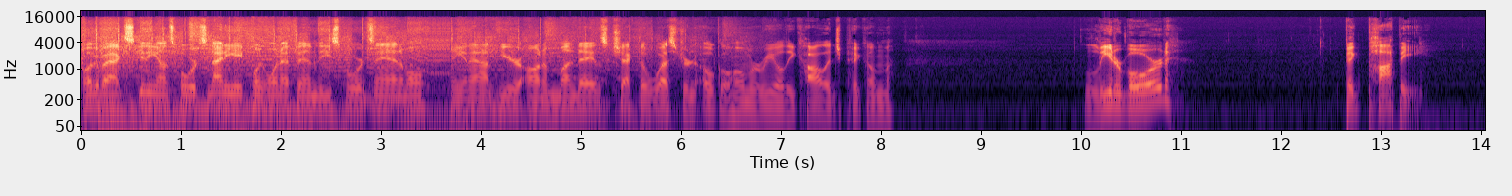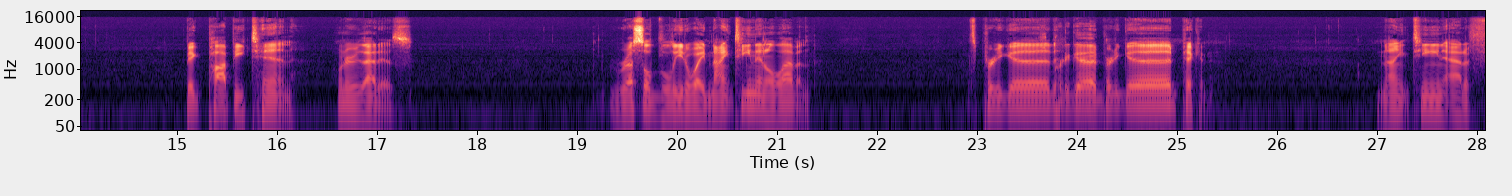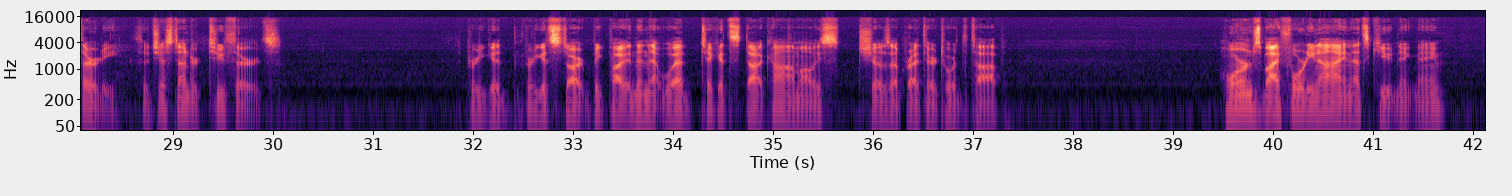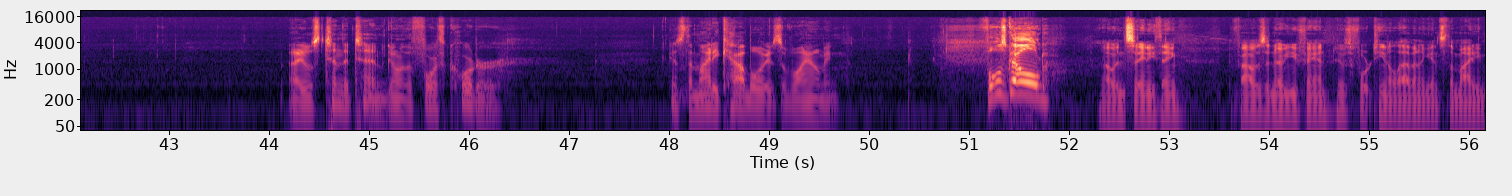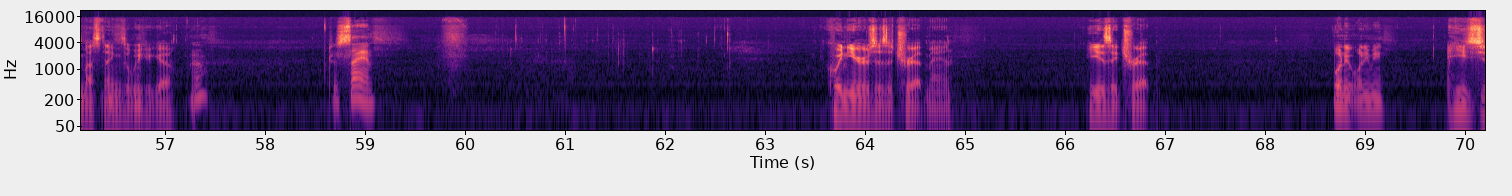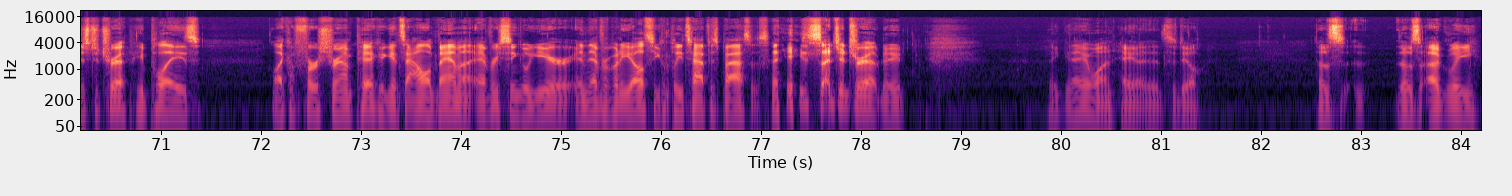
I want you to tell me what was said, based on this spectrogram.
Welcome back, Skinny on Sports 98.1 FM, the sports animal, hanging out here on a Monday. Let's check the Western Oklahoma Realty College Pick'em leaderboard. Big Poppy. Big Poppy 10. Wonder who that is. Wrestled the lead away 19 and 11. It's pretty good. Pretty good. Pretty good picking. 19 out of 30, so just under two thirds. Pretty good, pretty good start. Big Poppy. and then that webtickets.com always shows up right there toward the top. Horns by 49. That's a cute nickname. Uh, it was ten to ten going to the fourth quarter against the mighty Cowboys of Wyoming. Fool's gold. I wouldn't say anything if I was an OU fan. It was 14-11 against the mighty Mustangs a week ago. Just saying. Quinn Ewers is a trip, man. He is a trip. What do, what do you mean? He's just a trip. He plays like a first round pick against Alabama every single year, and everybody else he completes half his passes. He's such a trip, dude. They, they won. Hey, uh, it's a deal. Those those ugly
